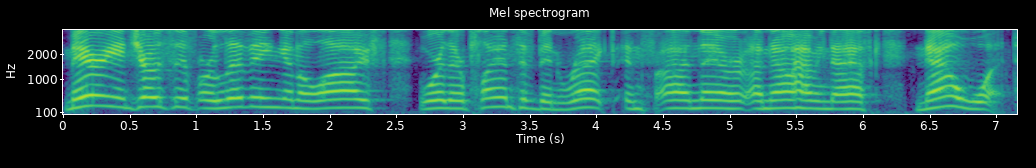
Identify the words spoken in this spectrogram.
Mary and Joseph are living in a life where their plans have been wrecked and, and they are now having to ask, now what?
